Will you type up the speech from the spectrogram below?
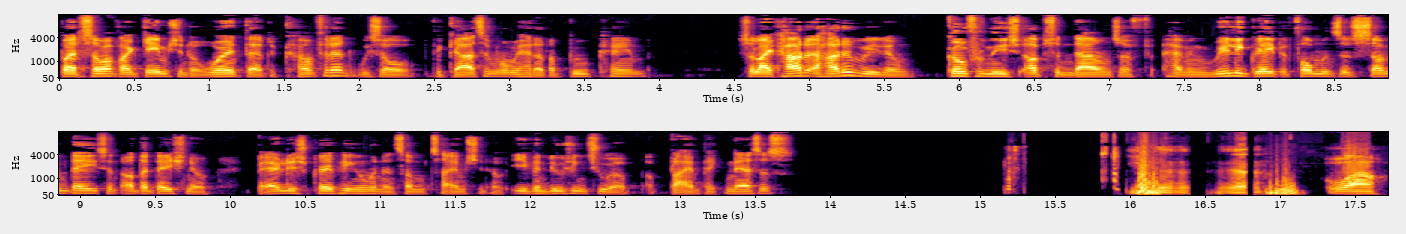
But some of our games, you know, weren't that confident. We saw the Garden one we had at our boot camp. So like, how do how do we you know go from these ups and downs of having really great performances some days and other days, you know, barely scraping even, and sometimes you know even losing to a, a blind pick Nasus. yeah. Wow,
